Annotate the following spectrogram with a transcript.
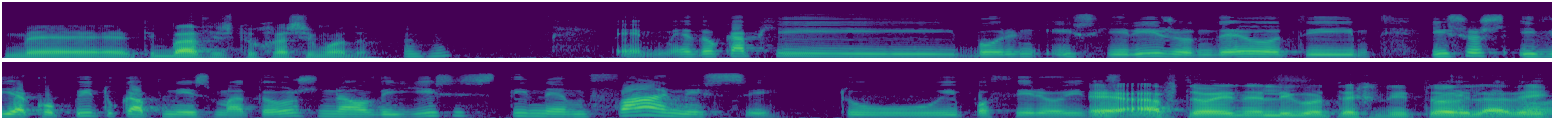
με την πάθηση του χασιμότο. Ε, εδώ κάποιοι μπορεί, ισχυρίζονται ότι ίσως η διακοπή του καπνίσματος να οδηγήσει στην εμφάνιση του υποθυροειδισμού. Ε, αυτό είναι λίγο τεχνητό, Τεχνητό, δηλαδή ε.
